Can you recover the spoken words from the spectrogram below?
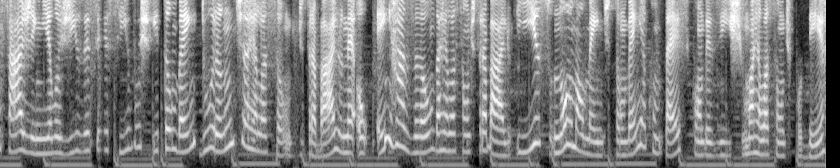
mensagem e elogios excessivos e também durante a relação de trabalho, né, ou em razão da relação de trabalho. E isso normalmente também acontece quando existe uma relação de poder,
